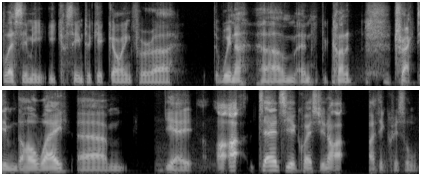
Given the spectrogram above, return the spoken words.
bless him, he, he seemed to get going for uh, the winner um, and kind of tracked him the whole way. Um, yeah, I, I, to answer your question, I, I think Crystal,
